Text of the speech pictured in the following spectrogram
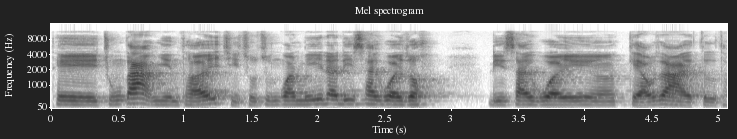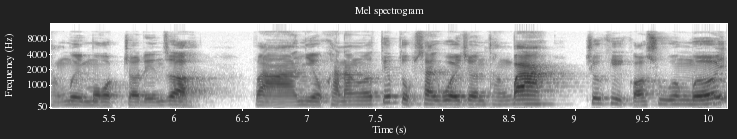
thì chúng ta cũng nhìn thấy chỉ số chứng khoán Mỹ đã đi sideways rồi đi sideways à, kéo dài từ tháng 11 cho đến giờ và nhiều khả năng nó tiếp tục sideways cho đến tháng 3 trước khi có xu hướng mới.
